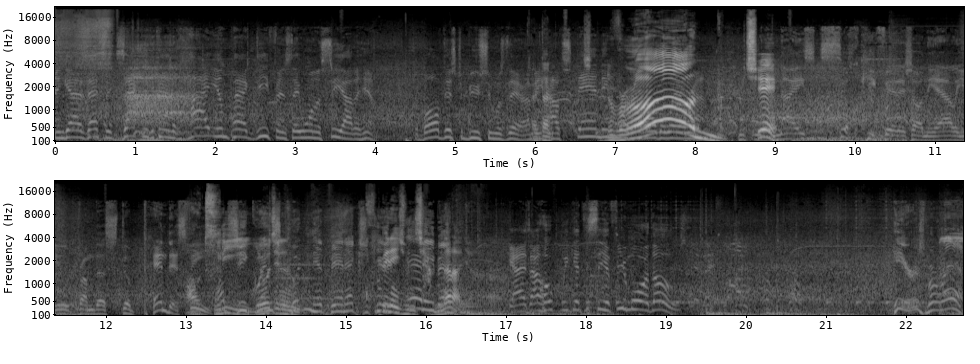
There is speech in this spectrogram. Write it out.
And guys, that's exactly the kind of high-impact defense they want to see out of him. The ball distribution was there. I mean, 일단 outstanding. work all the way around. 런. 그렇지. Nice silky finish on the alley-oop from the stupendous 아우, feed. That 둘이 sequence 이어지는 couldn't have been executed 콤비네이션이 any 장난 better. 아니야. Guys, I hope we get to see a few more of those. Here's Morant.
